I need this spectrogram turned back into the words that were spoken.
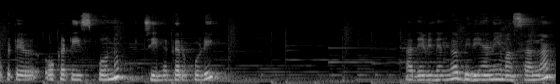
ఒకటి ఒక టీ స్పూను జీలకర్ర పొడి అదేవిధంగా బిర్యానీ మసాలా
